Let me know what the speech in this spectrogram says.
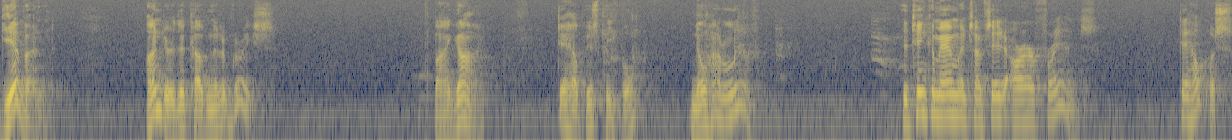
given under the covenant of grace by God to help his people know how to live. The Ten Commandments, I've said, are our friends to help us.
